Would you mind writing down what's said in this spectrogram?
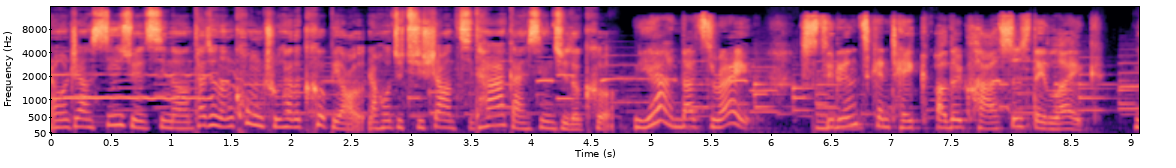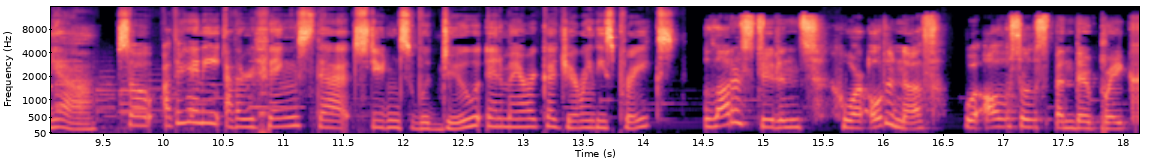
然后这样新学期呢，他就能空出他的课表，然后就去上其他感兴趣的课。 Yeah, that's right. Students can take other classes they like. Yeah. So, are there any other things that students would do in America during these breaks? A lot of students who are old enough will also spend their break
